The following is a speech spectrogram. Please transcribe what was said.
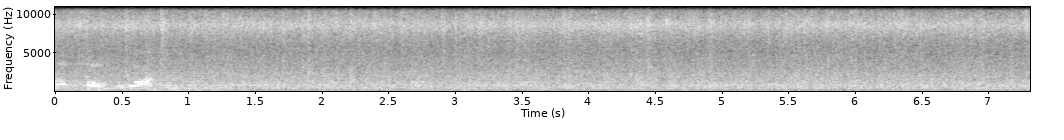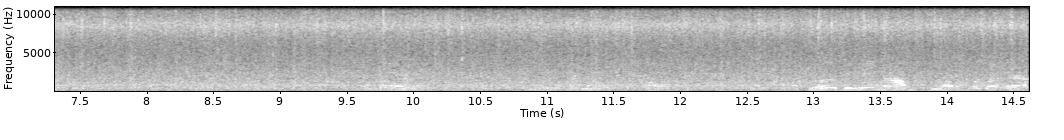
ตั้งเข้าตัวว่านเลยเจอทีนี้น้ำเขื่อนก็ได้แหละ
